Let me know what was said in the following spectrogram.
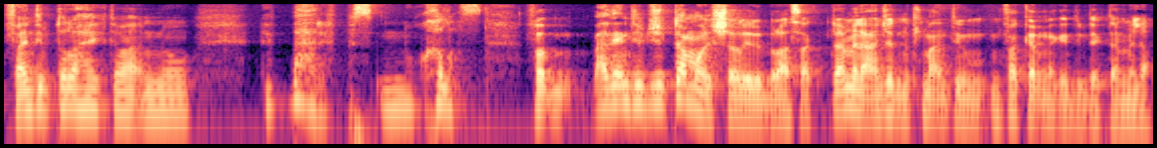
فأنت بتطلع هيك تبع إنه بعرف بس إنه خلص. فبعدين انت بتجي بتعمل الشغلة اللي براسك بتعملها عن جد مثل ما انت مفكر انك انت بدك تعملها.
